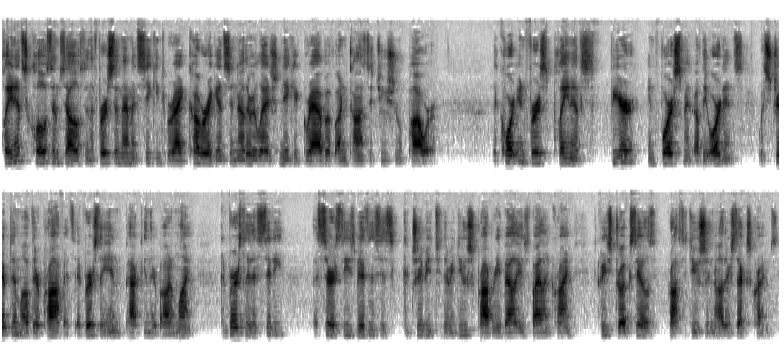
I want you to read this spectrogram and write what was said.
Plaintiffs clothe themselves in the First Amendment seeking to provide cover against another alleged naked grab of unconstitutional power. The court infers plaintiffs fear enforcement of the ordinance, which stripped them of their profits, adversely impacting their bottom line. Conversely, the city asserts these businesses contribute to the reduced property values, violent crime, increased drug sales, prostitution, and other sex crimes,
